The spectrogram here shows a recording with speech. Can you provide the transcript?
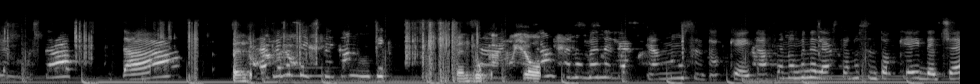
genul ăsta, da, pentru, dar trebuie să explicăm un pic pentru că nu e o Da, fenomenele astea nu sunt ok, dar fenomenele astea nu sunt ok. De ce?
